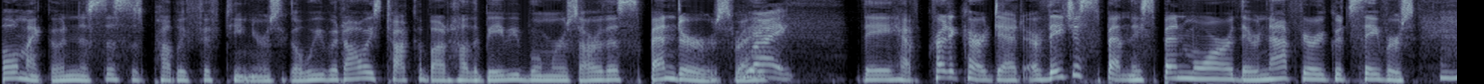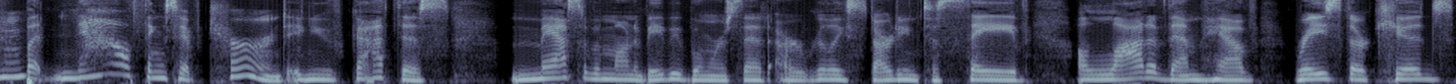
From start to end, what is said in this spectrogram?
oh my goodness, this is probably 15 years ago, we would always talk about how the baby boomers are the spenders, right? Right. They have credit card debt or they just spend, they spend more. They're not very good savers. Mm-hmm. But now things have turned and you've got this massive amount of baby boomers that are really starting to save. A lot of them have raised their kids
